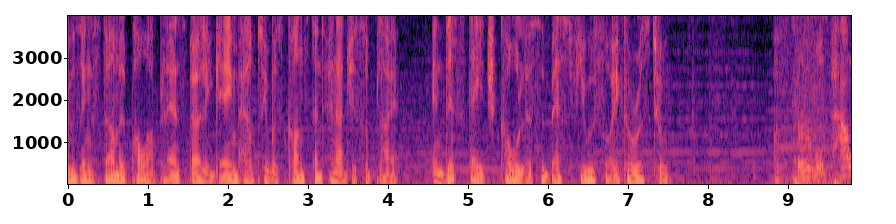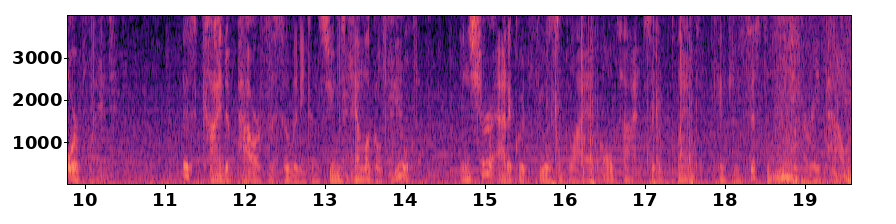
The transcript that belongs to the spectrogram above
Using thermal power plants early game helps you with constant energy supply. In this stage, coal is the best fuel for Icarus too. A thermal power plant? This kind of power facility consumes chemical fuel. Ensure adequate fuel supply at all times so the plant can consistently generate power.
